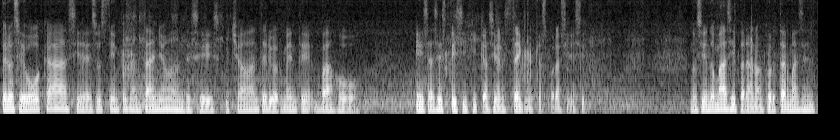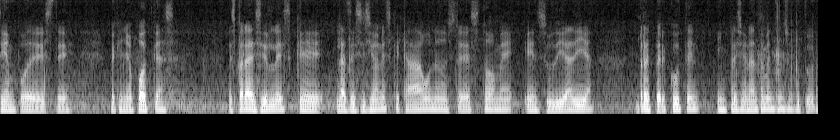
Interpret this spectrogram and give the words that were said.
pero se evoca hacia esos tiempos de antaño donde se escuchaba anteriormente bajo esas especificaciones técnicas, por así decirlo. No siendo más y para no acortar más el tiempo de este pequeño podcast, es para decirles que las decisiones que cada uno de ustedes tome en su día a día repercuten impresionantemente en su futuro.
